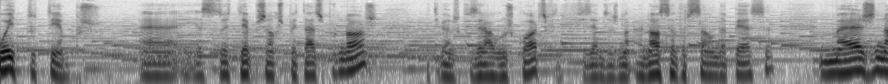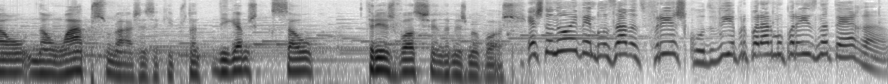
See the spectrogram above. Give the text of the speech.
oito tempos. Uh, esses oito tempos são respeitados por nós. Tivemos que fazer alguns cortes, fizemos a nossa versão da peça, mas não, não há personagens aqui. Portanto, digamos que são três vozes sendo a mesma voz. Esta noiva embelezada de fresco devia preparar-me o paraíso na terra,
